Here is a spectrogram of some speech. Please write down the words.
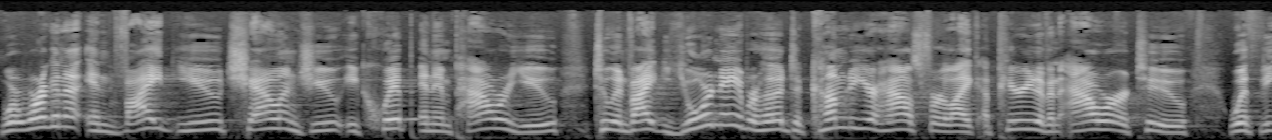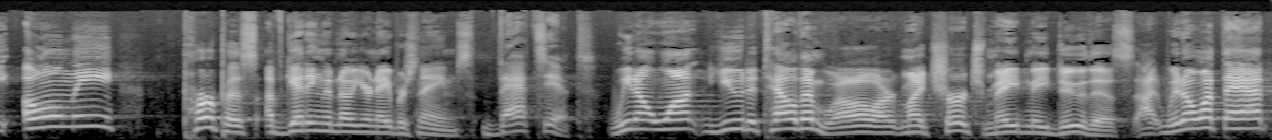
Where we're going to invite you, challenge you, equip, and empower you to invite your neighborhood to come to your house for like a period of an hour or two with the only purpose of getting to know your neighbor's names. That's it. We don't want you to tell them, well, our, my church made me do this. I, we don't want that.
